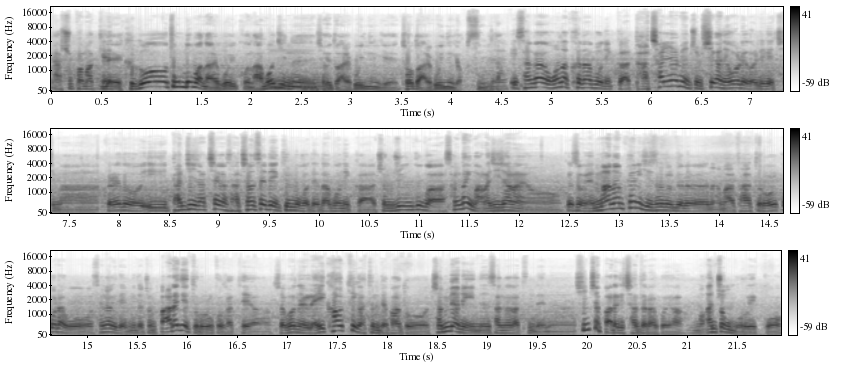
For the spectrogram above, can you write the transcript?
아, 슈퍼마켓. 네, 그거 정도만 알고 있고 나머지는 음. 저희도 알고 있는 게 저도 알고 있는 게 없습니다. 네, 이 상가가 워낙 크다 보니까 다 차려면 좀 시간이 오래 걸리겠지만 그래도 이 단지 자체가 4,000세대 규모가 되다 보니까 정주 인구가 상당히 많아지잖아요. 그래서 웬만한 편의 시설들은 아마 다 들어올 거라고 생각이 됩니다. 좀 빠르게 들어올 것 같아요. 저번에 레이카우티 같은 데 봐도 전면에 있는 상가 같은 데는 진짜 빠르게 차더라고요. 뭐 안쪽은 모르겠고.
